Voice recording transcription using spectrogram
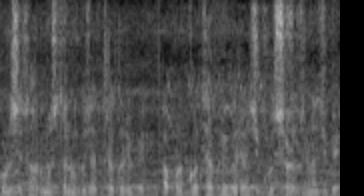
କୌଣସି ଧର୍ମସ୍ଥାନକୁ ଯାତ୍ରା କରିବେ। ଆପଣ କଥା କହିବାରେ ଆଜି କୁଶଳ ଜଣାଯିବେ।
